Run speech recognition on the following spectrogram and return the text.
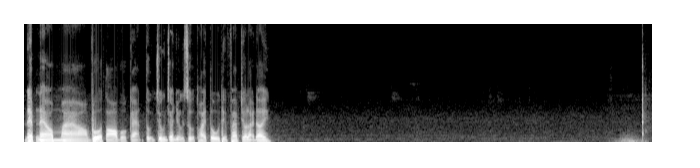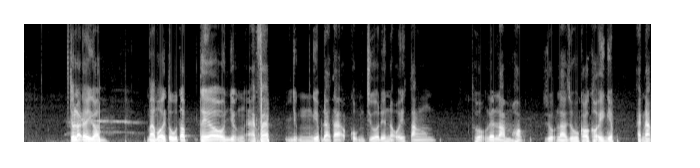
Nếp nào mà vừa to vừa cạn tượng trưng cho những sự thoái tu thiện pháp trở lại đây. Trở lại đây gần, mà mới tu tập theo những ác pháp, những nghiệp đã tạo cũng chưa đến nỗi tăng thượng lên lắm, hoặc dù là dù có khởi nghiệp ác nặng,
